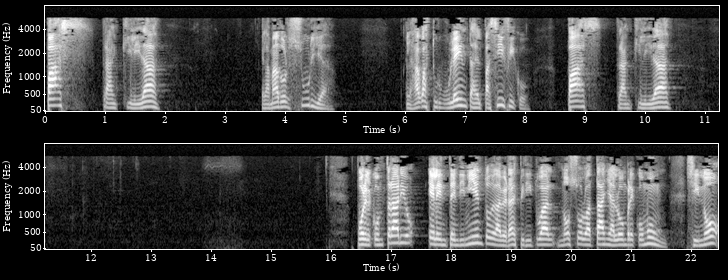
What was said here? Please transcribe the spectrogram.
paz, tranquilidad. El amado Surya, en las aguas turbulentas del Pacífico, paz, tranquilidad. Por el contrario, el entendimiento de la verdad espiritual no solo atañe al hombre común, sino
